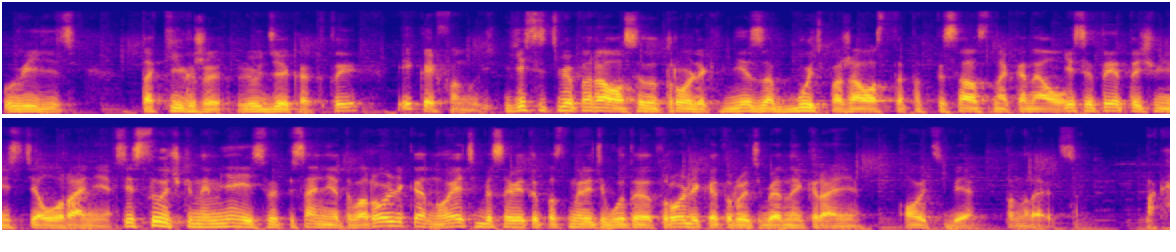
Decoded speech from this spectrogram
увидеть таких же людей, как ты, и кайфануть. Если тебе понравился этот ролик, не забудь, пожалуйста, подписаться на канал, если ты это еще не сделал ранее. Все ссылочки на меня есть в описании этого ролика, но я тебе советую посмотреть вот этот ролик, который у тебя на экране. Он тебе понравится. Пока.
